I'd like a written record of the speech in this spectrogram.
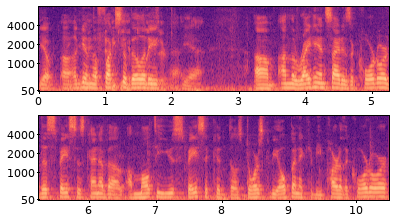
Yep, uh, Thank again, you. the I think the flexibility, uh, yeah. Um, On the right-hand side is a corridor. This space is kind of a, a multi-use space. It could, those doors could be open, it could be part of the corridor.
